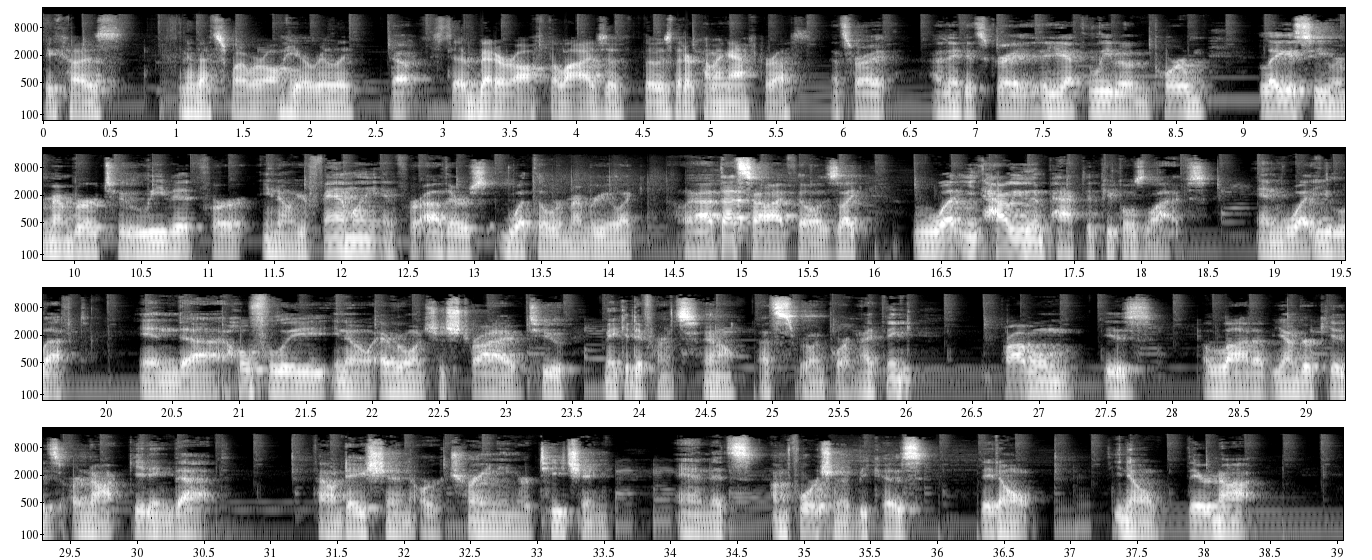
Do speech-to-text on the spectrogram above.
because you know that's why we're all here, really. Yep. to better off the lives of those that are coming after us. That's right. I think it's great. You have to leave an important legacy remember to leave it for you know your family and for others what they'll remember you like that's how i feel is like what how you impacted people's lives and what you left and uh, hopefully you know everyone should strive to make a difference you know that's really important i think the problem is a lot of younger kids are not getting that foundation or training or teaching and it's unfortunate because they don't you know they're not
